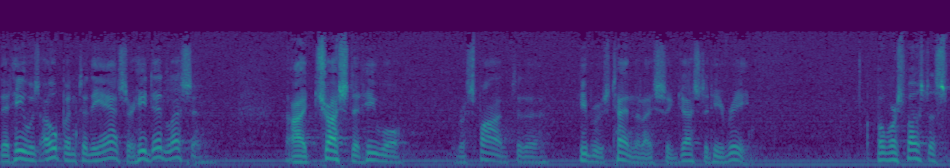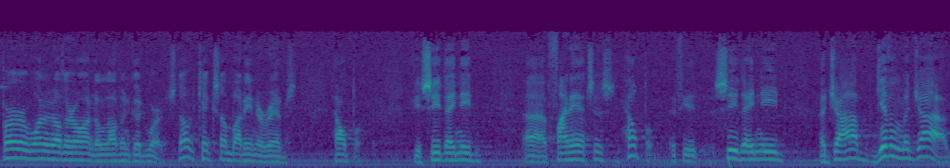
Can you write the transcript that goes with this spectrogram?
that he was open to the answer. He did listen. I trust that he will respond to the Hebrews 10 that I suggested he read. But we're supposed to spur one another on to love and good works. Don't kick somebody in the ribs. Help them. If you see they need uh, finances, help them. If you see they need a job, give them a job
